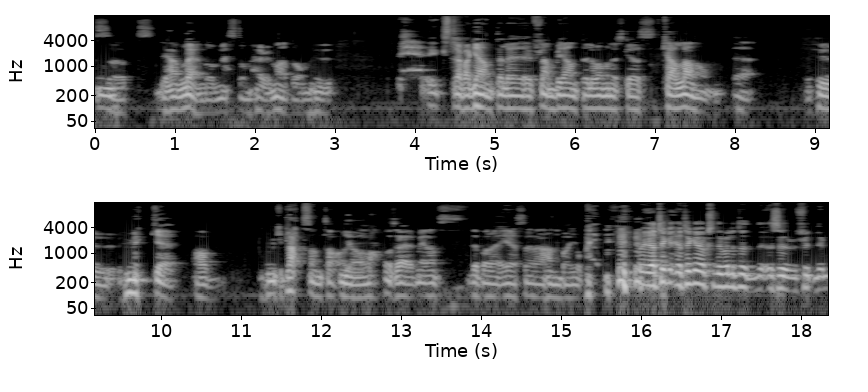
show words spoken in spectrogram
Mm. så att det handlar ändå mest om Harry Mudd om hur extravagant eller flamboyant eller vad man nu ska kalla honom. Eh, hur, hur mycket av hur mycket plats han tar. Ja. Och så här medan det bara är så här, han är bara jobbig. Men jag tycker, jag tycker också det var lite... Alltså, det,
